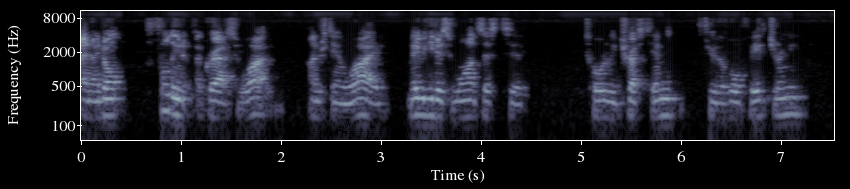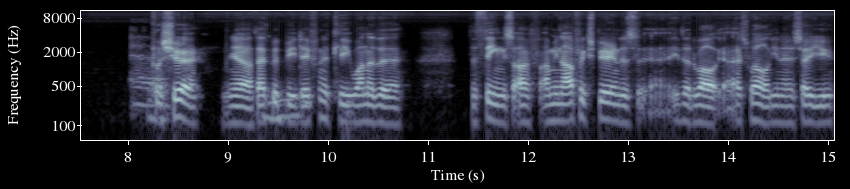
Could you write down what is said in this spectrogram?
and I don't fully grasp why, understand why. Maybe He just wants us to totally trust Him through the whole faith journey. Uh, for sure, yeah, that would be mm-hmm. definitely one of the the things I've. I mean, I've experienced as well as well. You know, so you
